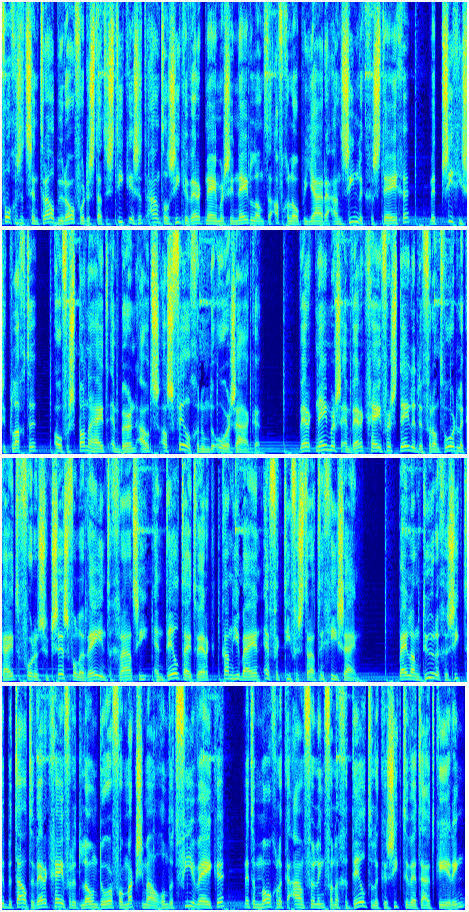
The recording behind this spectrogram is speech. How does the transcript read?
Volgens het Centraal Bureau voor de Statistiek is het aantal zieke werknemers in Nederland de afgelopen jaren aanzienlijk gestegen, met psychische klachten, overspannenheid en burn-outs als veelgenoemde oorzaken. Werknemers en werkgevers delen de verantwoordelijkheid voor een succesvolle reïntegratie en deeltijdwerk kan hierbij een effectieve strategie zijn. Bij langdurige ziekte betaalt de werkgever het loon door voor maximaal 104 weken, met een mogelijke aanvulling van een gedeeltelijke ziektewetuitkering,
